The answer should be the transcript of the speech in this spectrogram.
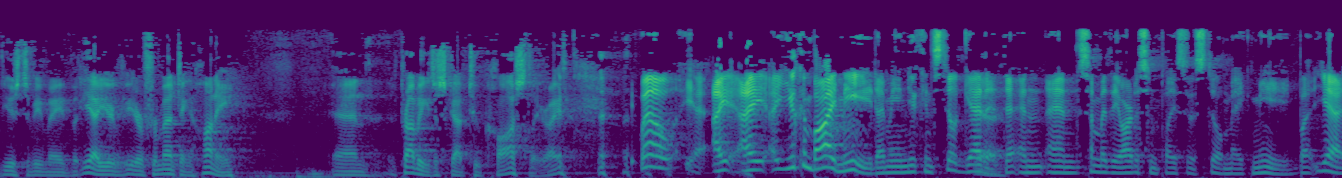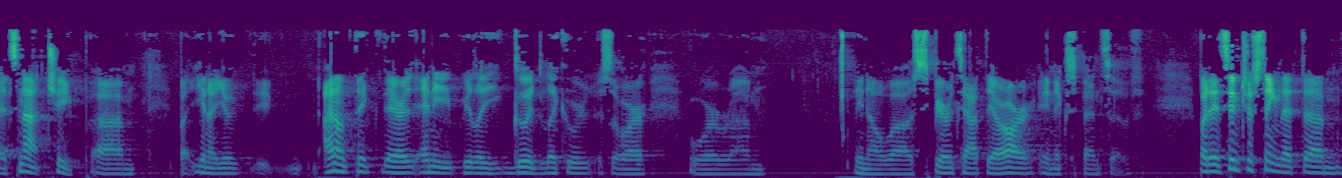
used to be made. But yeah, you're, you're fermenting honey, and it probably just got too costly, right? Well, yeah, I, I, you can buy mead. I mean, you can still get Yeah. it, and and some of the artisan places still make mead. But yeah, it's not cheap. Um, but you know, you, I don't think there are any really good liquors or or um, you know uh, spirits out there are inexpensive. But it's interesting that um,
